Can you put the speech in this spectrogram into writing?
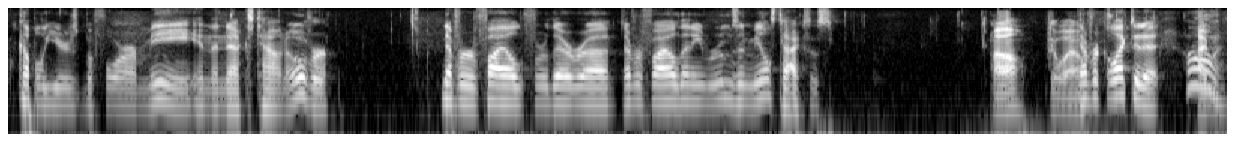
a couple years before me in the next town over never filed for their uh, never filed any rooms and meals taxes. Oh, go well. Never collected it. Oh, I'm-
